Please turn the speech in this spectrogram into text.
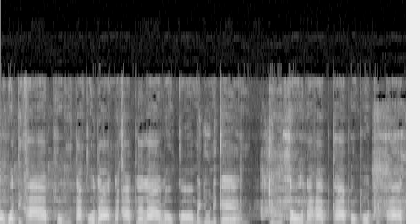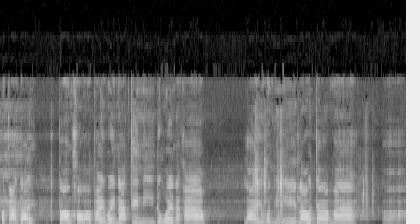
สวัสดีครับ ผมตักโอดานะครับ และลาวเหล่ากอมาอยู่ในเกม กิมโซนะครับ ถ้าผมพูดผิดพลาดประการใด ต้องขออภัยไว้ณที่นี้ด้วยนะครับไลฟ์วันนี้เราจะมาอา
